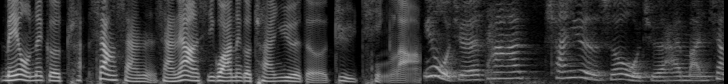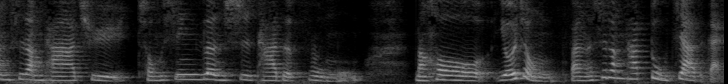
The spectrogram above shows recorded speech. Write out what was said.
没有那个穿像闪闪亮的西瓜那个穿越的剧情啦。因为我觉得他穿越的时候，我觉得还蛮像是让他去重新认识他的父母。然后有一种反而是让他度假的感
